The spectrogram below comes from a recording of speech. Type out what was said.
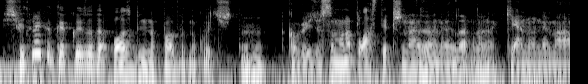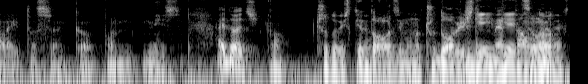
Jesi vidio nekad kako izgleda ozbiljno podvodno kućište? Uh mhm. -huh. Kao vidio sam ona plastična, da, ne, da, da. one kenone male i to sve, kao pa nisam. Ajde dođi. O, čudovište. Ja dolazimo ono čudovište Gate, metalno. Gates,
